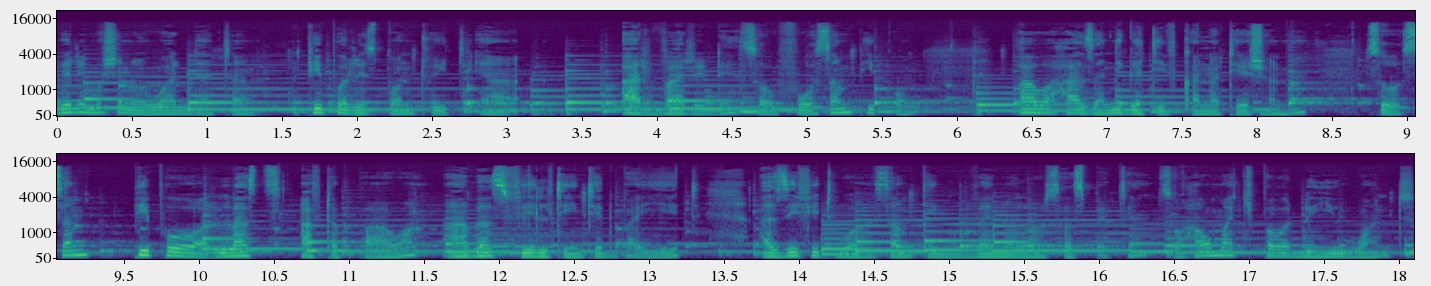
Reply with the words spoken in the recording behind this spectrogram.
very emotional word that um, people respond to it uh, are varied so for some people power has a negative connotation so some people lust after power others feel tainted by it as if it were something venal or suspect so how much power do you want?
